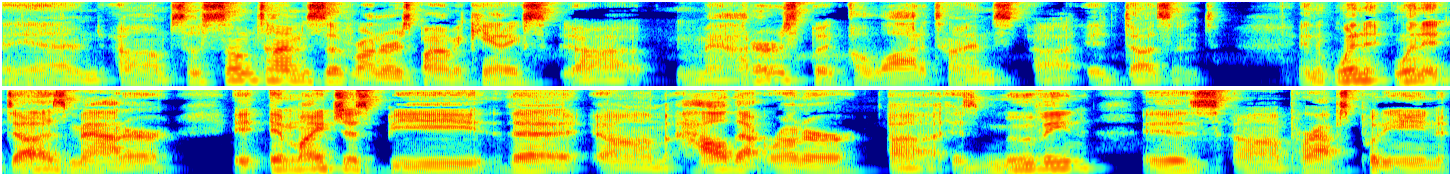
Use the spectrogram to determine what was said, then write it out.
And um, so sometimes the runner's biomechanics uh, matters, but a lot of times uh, it doesn't. And when it, when it does matter, it, it might just be that um, how that runner uh, is moving is uh, perhaps putting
